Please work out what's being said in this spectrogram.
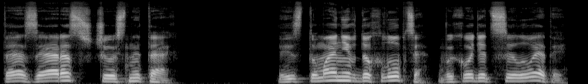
Та зараз щось не так. Із туманів до хлопця виходять силуети,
